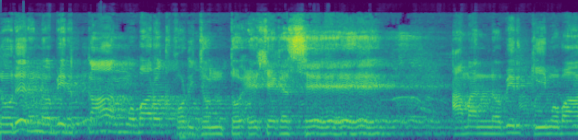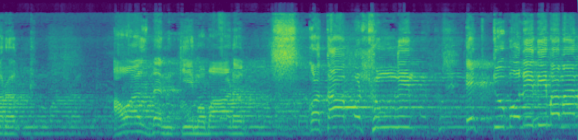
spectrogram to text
নূরের নবীর কান মোবারক পর্যন্ত এসে গেছে। আমার নবীর কি মোবারক? আওয়াজ দেন কি মোবারক? কথা প্রসঙ্গে একটু বলে দিবা মান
